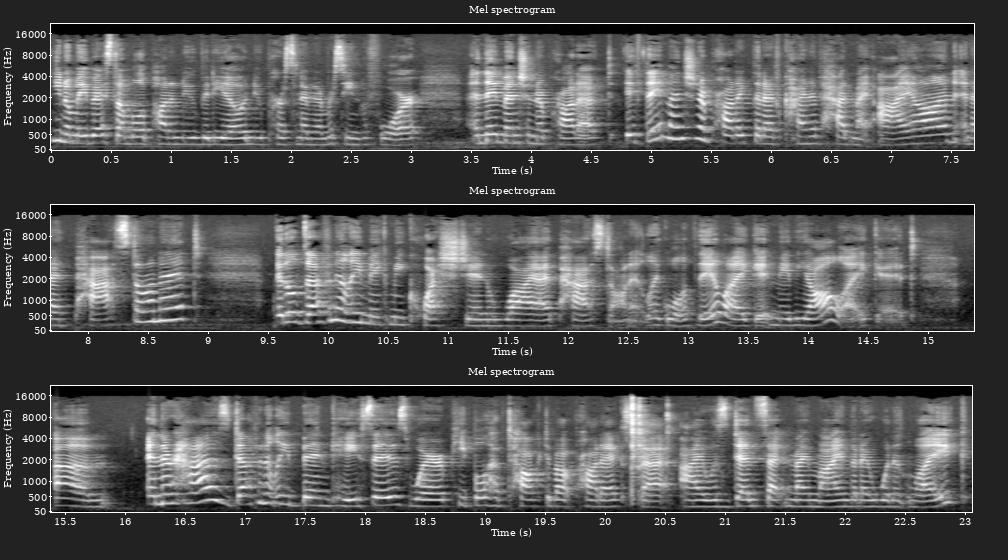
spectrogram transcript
you know, maybe I stumble upon a new video, a new person I've never seen before, and they mention a product. If they mention a product that I've kind of had my eye on and I've passed on it, it'll definitely make me question why I passed on it. Like, well, if they like it, maybe I'll like it. Um, and there has definitely been cases where people have talked about products that I was dead set in my mind that I wouldn't like,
